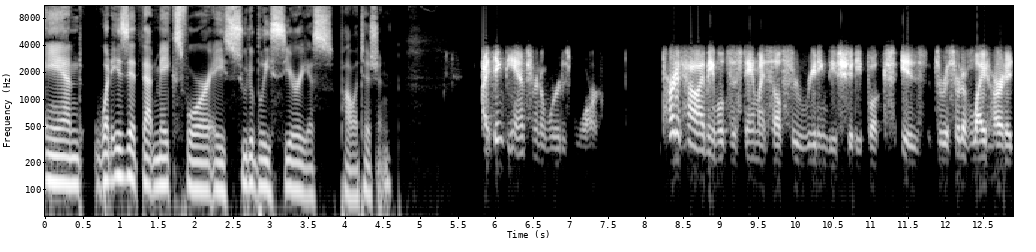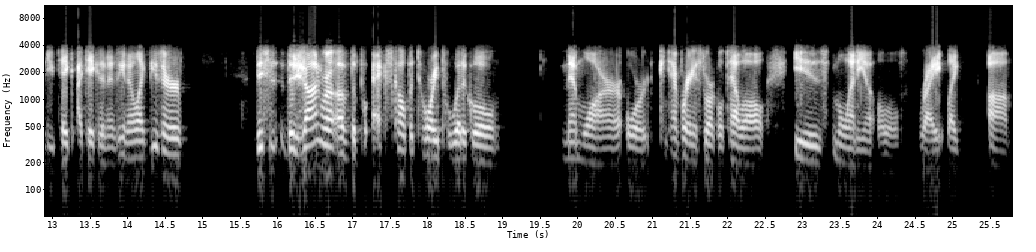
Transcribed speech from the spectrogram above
And what is it that makes for a suitably serious politician? I think the answer in a word is war. Part of how I'm able to sustain myself through reading these shitty books is through a sort of lighthearted. You take I take them as you know like these are this is the genre of the exculpatory political memoir or contemporary historical tell-all is millennia old, right? Like um,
